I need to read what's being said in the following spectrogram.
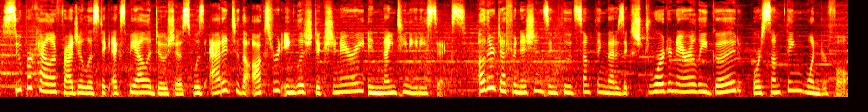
Supercalifragilisticexpialidocious was added to the Oxford English Dictionary in 1986. Other definitions include something that is extraordinarily good or something wonderful.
